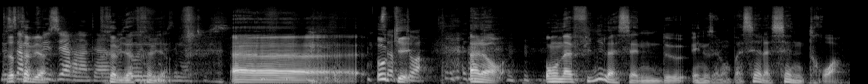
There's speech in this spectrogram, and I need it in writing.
Nous Très, sommes très bien. plusieurs à l'intérieur. Très bien, nous, très nous bien. nous. Euh, ok. Sauf toi. Alors, on a fini la scène 2 et nous allons passer à la scène 3.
